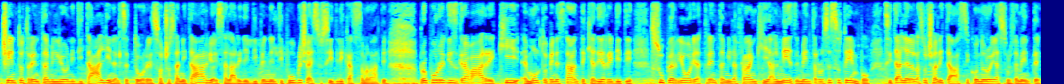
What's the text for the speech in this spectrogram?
130 milioni di tagli nel settore sociosanitario, ai salari dei dipendenti pubblici, ai sussidi di cassa malati. Proporre di sgravare chi è molto benestante, chi ha dei redditi superiori a 30 mila franchi franchi al mese, mentre allo stesso tempo si taglia nella socialità, secondo noi è assolutamente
